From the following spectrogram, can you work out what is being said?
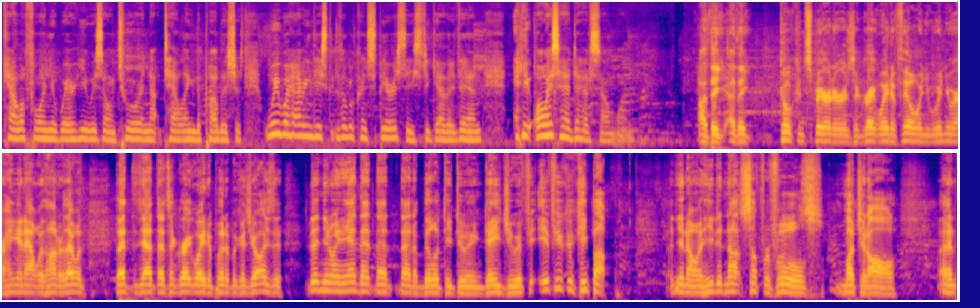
California where he was on tour and not telling the publishers. We were having these little conspiracies together then. He always had to have someone. I think I think co-conspirator is a great way to feel when you when you were hanging out with Hunter. That was that, that that's a great way to put it because you always. Then you know he had that, that that ability to engage you if if you could keep up, you know and he did not suffer fools much at all, and.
